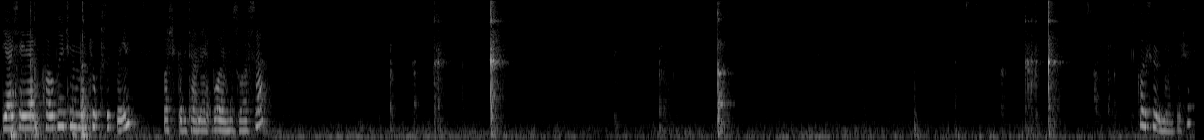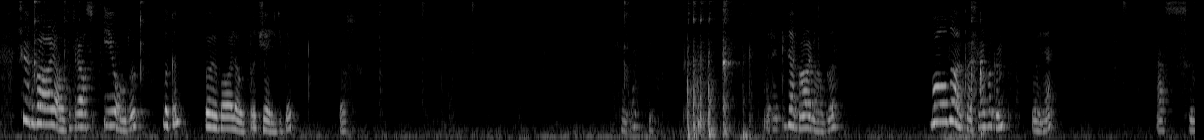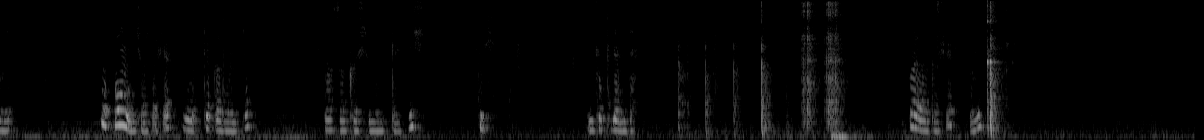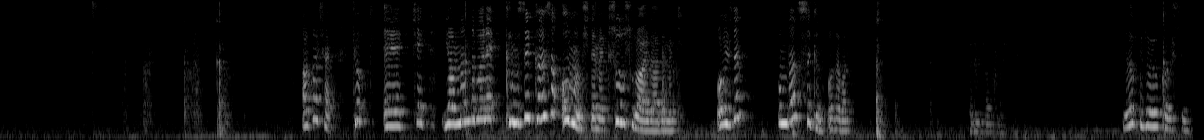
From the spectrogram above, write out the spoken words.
Diğer şeyler kaldığı için bundan çok sıkmayın. Başka bir tane boyanız varsa. Karıştırıyorum arkadaşlar. Şöyle bir aldı. Biraz iyi oldu. Bakın böyle bir oldu. Jel gibi. Biraz şöyle. Böyle güzel bir aldı. Bu oldu arkadaşlar. Bakın böyle. Biraz sıvı. Yok bu olmamış arkadaşlar. Bunu tekrardan yapacağız. Biraz daha karıştırmamız gerekmiş. Çok kirlendi. Böyle arkadaşlar. Sayın. Arkadaşlar çok e, şey yanlarında böyle kırmızı kalırsa olmamış demek. Sulu sulu hala demek. O yüzden bundan sıkın o zaman. Ya da güzel karıştır. Ne güzel karıştırın.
